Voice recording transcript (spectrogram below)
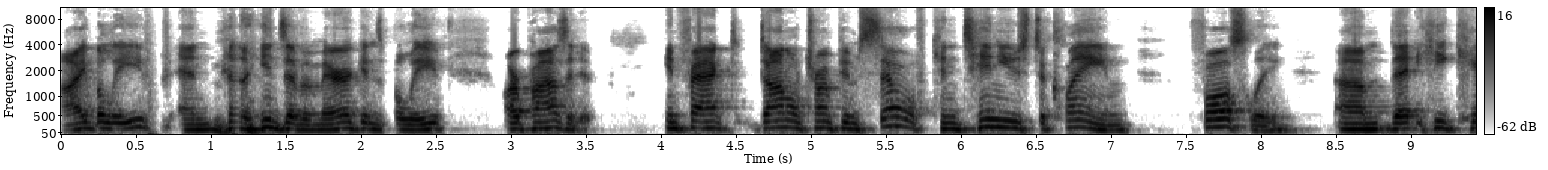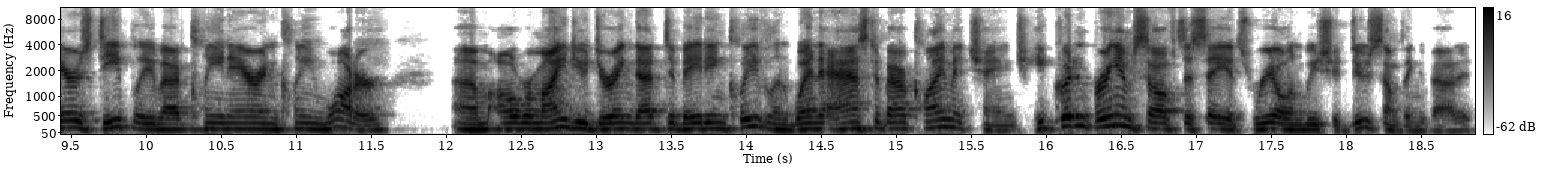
I believe and millions of Americans believe are positive. In fact, Donald Trump himself continues to claim falsely um, that he cares deeply about clean air and clean water um, I'll remind you during that debate in Cleveland, when asked about climate change, he couldn't bring himself to say it's real and we should do something about it.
